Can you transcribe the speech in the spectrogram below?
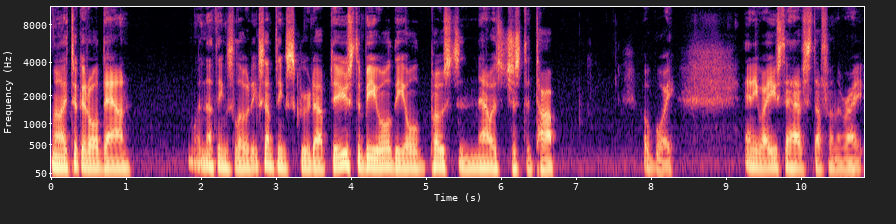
I took it all down. Well, nothing's loading. Something's screwed up. There used to be all the old posts, and now it's just the top. Oh boy. Anyway, I used to have stuff on the right,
